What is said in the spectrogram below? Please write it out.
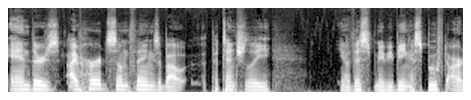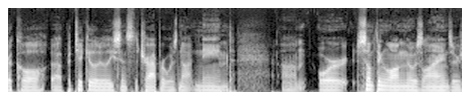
And there's I've heard some things about potentially you know this maybe being a spoofed article, uh, particularly since the trapper was not named, um, or something along those lines, or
